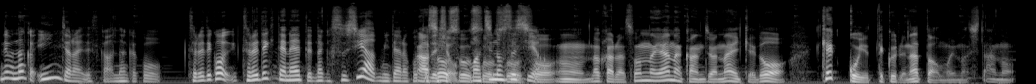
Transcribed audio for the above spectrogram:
でもなんかいいんじゃないですか？なんかこう連れてこい連れてきてねってなんか寿司屋みたいなことでしょ？町の寿司屋。うん、だからそんな嫌な感じはないけど結構言ってくるなとは思いました。あの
